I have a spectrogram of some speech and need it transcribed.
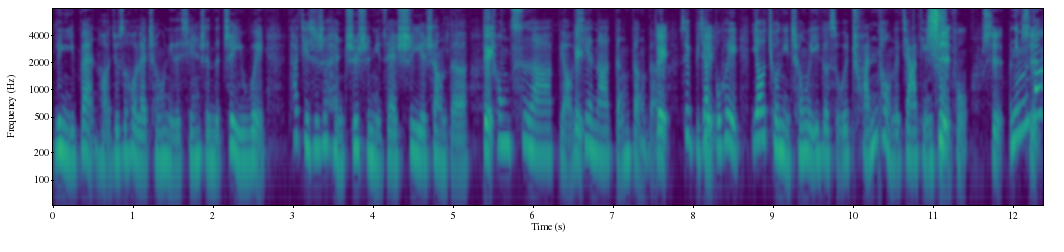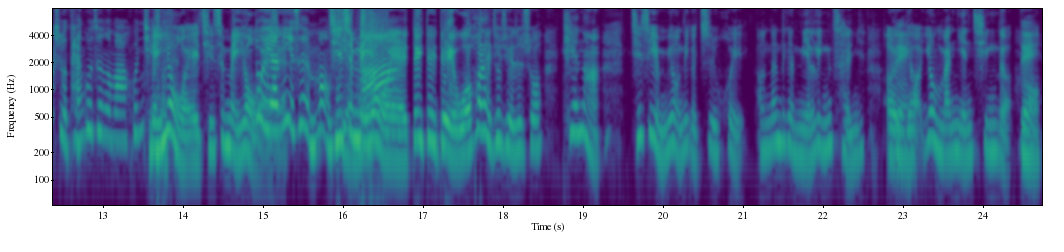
另一半哈，就是后来成为你的先生的这一位，他其实是很支持你在事业上的冲刺啊、表现啊等等的。对，所以比较不会要求你成为一个所谓传统的家庭主妇。是，你们当时有谈过这个吗？婚前没有哎、欸，其实没有、欸。对呀、啊，你也是很冒险、啊。其实没有哎、欸，对对对，我后来就觉得说，天哪，其实也没有那个智慧啊，那那个年龄层呃，又又蛮年轻的。对。哦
